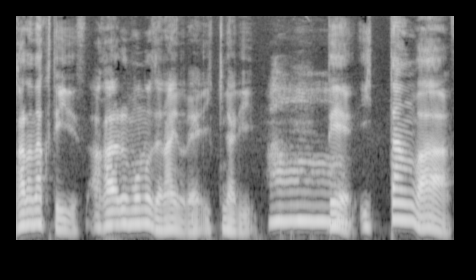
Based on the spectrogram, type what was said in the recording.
がらなくていいです。上がるものじゃないので、いきなり。で、、一旦は、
